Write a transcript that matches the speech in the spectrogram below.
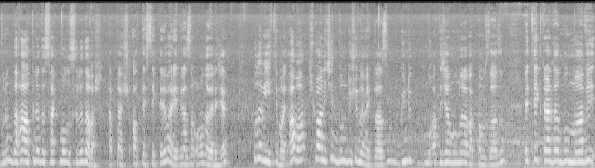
Bunun daha altına da sarkma olasılığı da var. Hatta şu alt destekleri var ya birazdan onu da vereceğim. Bu da bir ihtimal ama şu an için bunu düşünmemek lazım. Günlük atacağım mumlara bakmamız lazım. Ve tekrardan bu mavi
